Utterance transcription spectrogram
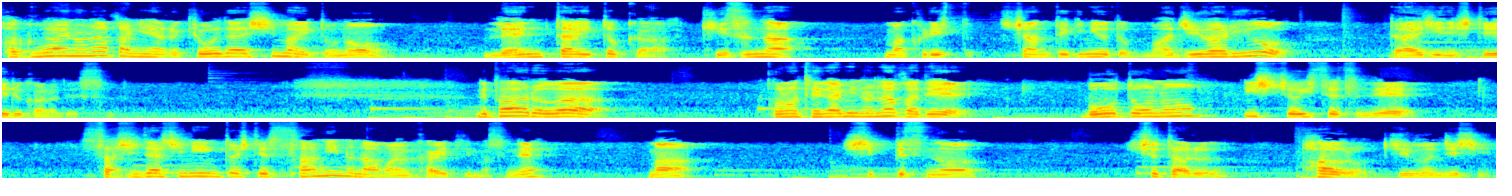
迫害の中にある兄弟姉妹との連帯とか絆、まあ、クリスチャン的に言うと交わりを大事にしているからです。でパウロはこの手紙の中で冒頭の一章一節で差出人として3人の名前を書いていますね。まあ執筆の主たるパウロ自分自身。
